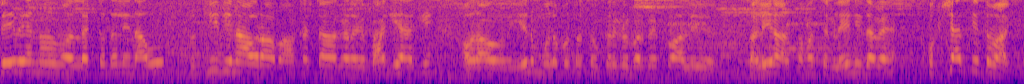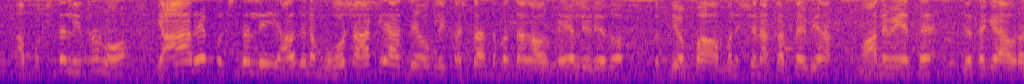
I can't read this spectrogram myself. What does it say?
ಸೇವೆ ಅನ್ನೋ ಲೆಕ್ಕದಲ್ಲಿ ನಾವು ಪ್ರತಿದಿನ ಅವರ ಕಷ್ಟಗಳಿಗೆ ಭಾಗಿಯಾಗಿ ಅವರ ಏನು ಮೂಲಭೂತ ಸೌಕರ್ಯಗಳು ಬರಬೇಕು, ಅಲ್ಲಿ ಸ್ಥಳೀಯ ಸಮಸ್ಯೆಗಳೇನಿದ್ದಾವೆ ಪಕ್ಷಾತೀತವಾಗಿ, ಆ ಪಕ್ಷದಲ್ಲಿ ಇದ್ರೂ ಯಾರೇ ಪಕ್ಷದಲ್ಲಿ ಯಾವುದೇ ನಮ್ಗೆ ಓಟ್ ಹಾಕಲಿ ಆಗದೆ ಹೋಗಲಿ, ಕಷ್ಟ ಅಂತ ಬಂದಾಗ ಅವ್ರ ಕೈಯಲ್ಲಿ ಹಿಡಿಯೋದು ಪ್ರತಿಯೊಬ್ಬ ಮನುಷ್ಯನ ಕರ್ತವ್ಯ, ಮಾನವೀಯತೆ, ಜೊತೆಗೆ ಅವರ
